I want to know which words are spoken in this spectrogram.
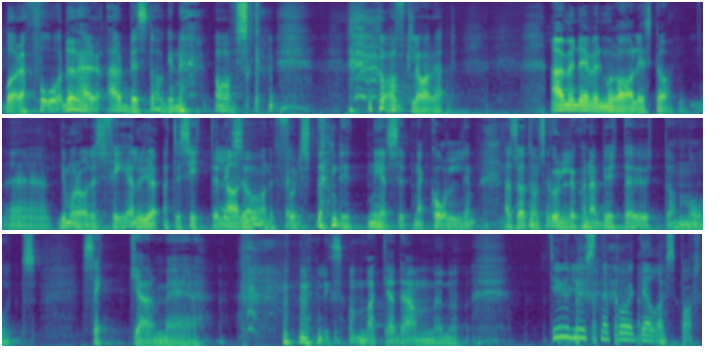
Bara få den här arbetsdagen avsk- avklarad. Ja, men det är väl moraliskt då. Eh, Det är moraliskt fel att det sitter Ja, det liksom fullständigt nedsupna kollin. Alltså att de skulle kunna byta ut dem mot säckar med, med liksom makadam. Du lyssnar på Della Sport.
